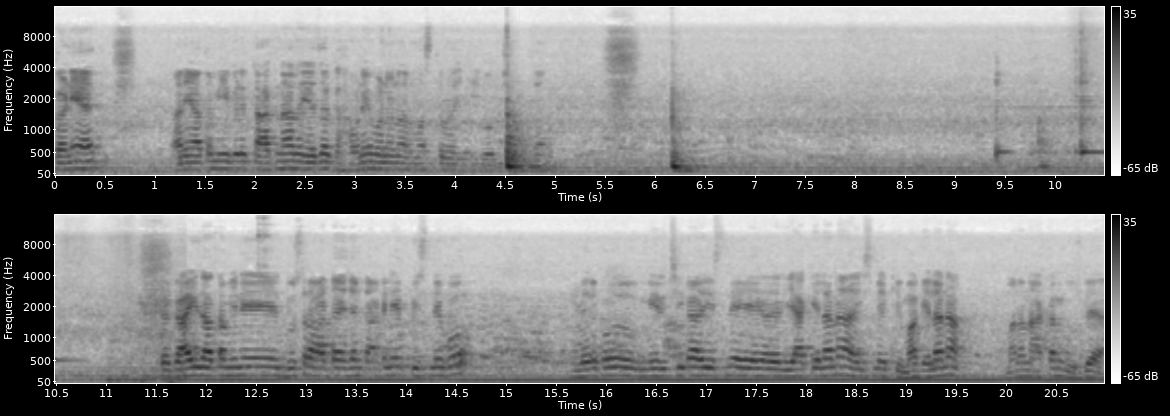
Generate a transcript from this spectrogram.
कण्या आहेत. आणि आता मी इकडे टाकणार याचा घावणे बनवणार मस्तपैकी बघू शकता. तर गाईज आता मैंने दूसरा आटा याच्यात टाकले पिसने को। मेरे को मिर्ची का इसने या केला ना इसमें खिमा केला ना मना नाकन घुस गया।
